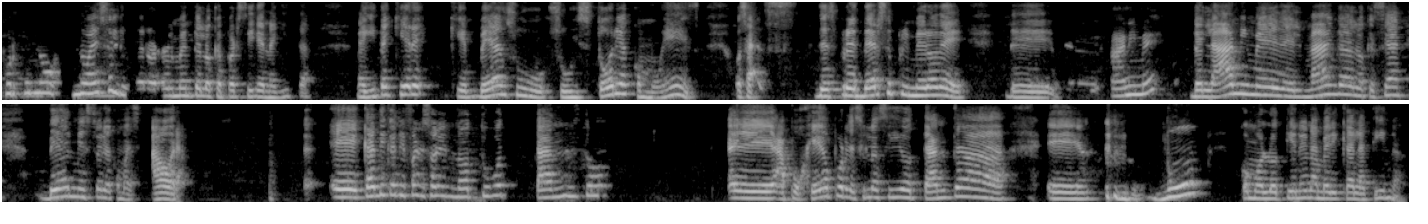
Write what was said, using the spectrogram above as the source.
por qué no, no es el dinero realmente lo que persigue Naguita? Naguita quiere que vean su, su historia como es, o sea, desprenderse primero de, de anime, del anime, del manga, de lo que sea, vean mi historia como es. Ahora, eh, Candy Candy Story no tuvo tanto eh, apogeo, por decirlo así, o tanta eh, boom como lo tiene en América Latina.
